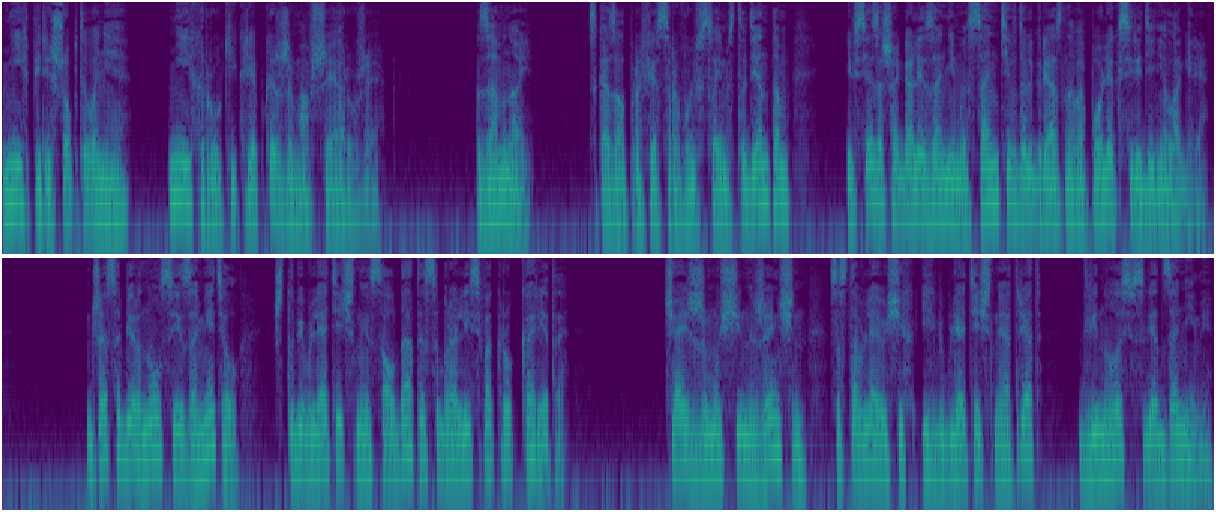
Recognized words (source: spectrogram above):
ни их перешептывание, ни их руки, крепко сжимавшие оружие. «За мной», — сказал профессор Вульф своим студентам, и все зашагали за ним и Санти вдоль грязного поля к середине лагеря. Джесс обернулся и заметил, что библиотечные солдаты собрались вокруг кареты. Часть же мужчин и женщин, составляющих их библиотечный отряд, двинулась вслед за ними.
